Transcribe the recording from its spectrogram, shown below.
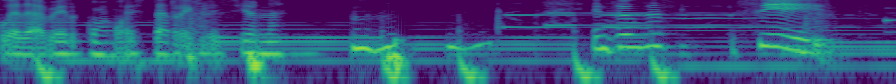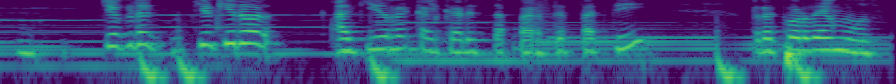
pueda haber como esta regresión. Entonces, sí, yo creo, yo quiero aquí recalcar esta parte, Pati. Recordemos,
